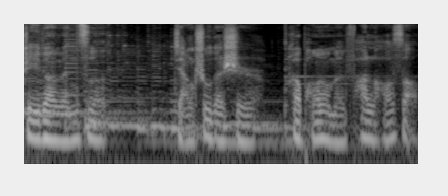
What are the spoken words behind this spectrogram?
这一段文字讲述的是和朋友们发牢骚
